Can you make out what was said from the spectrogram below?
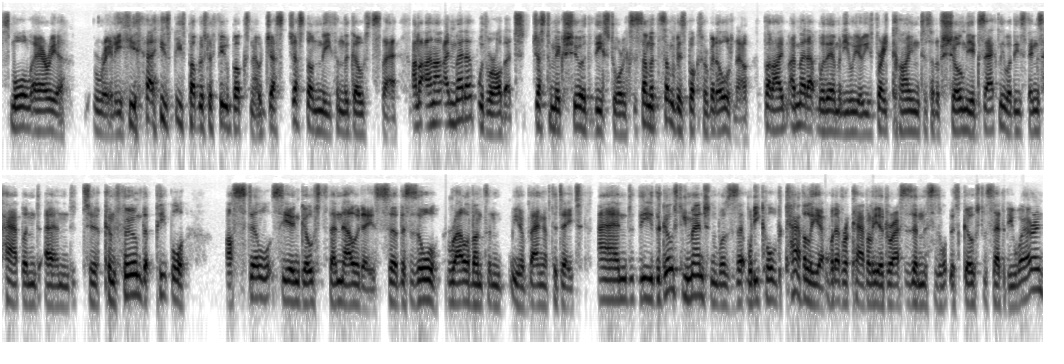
small area. Really, he, he's he's published a few books now, just just on Neath and the ghosts there. And, I- and I met up with Robert just to make sure that these stories, because some of some of his books are a bit old now, but I, I met up with him and he, he's very kind to sort of show me exactly where these things happened and to confirm that people are still seeing ghosts then nowadays. So this is all relevant and you know bang up to date. And the the ghost you mentioned was what he called the cavalier, whatever cavalier dress is in. This is what this ghost was said to be wearing.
